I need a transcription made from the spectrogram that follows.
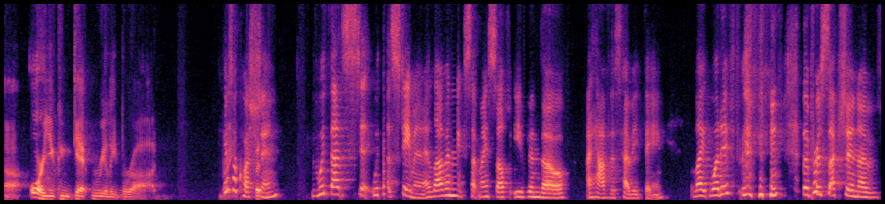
uh, or you can get really broad. Here's a question with that st- with that statement, I love and accept myself even though I have this heavy thing. Like, what if the perception of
